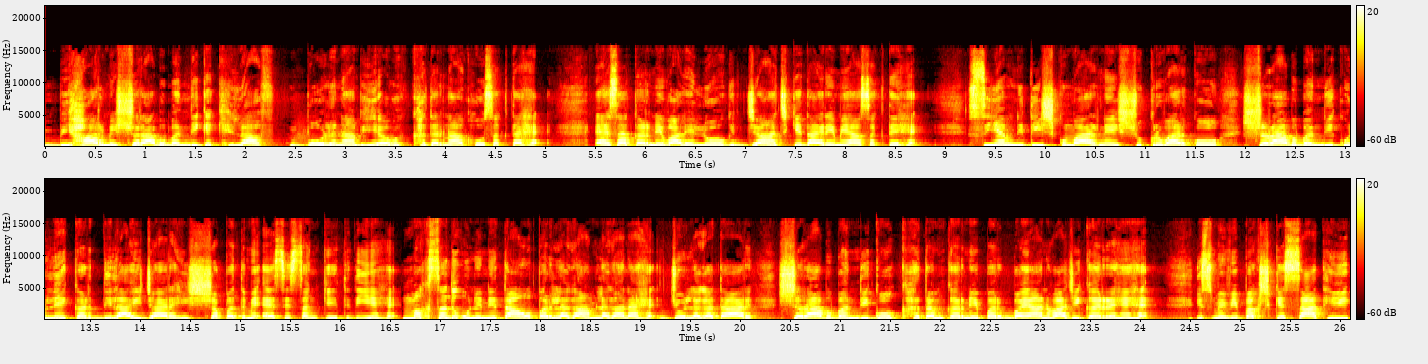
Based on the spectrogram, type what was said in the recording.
बिहार में शराबबंदी के खिलाफ बोलना भी अब खतरनाक हो सकता है। ऐसा करने वाले लोग जाँच के दायरे में आ सकते हैं। सीएम नीतीश कुमार ने शुक्रवार को शराबबंदी को लेकर दिलाई जा रही शपथ में ऐसे संकेत दिए हैं। मकसद उन नेताओं पर लगाम लगाना है जो लगातार शराबबंदी को खत्म करने पर बयानबाजी कर रहे हैं। इसमें विपक्ष के साथ ही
